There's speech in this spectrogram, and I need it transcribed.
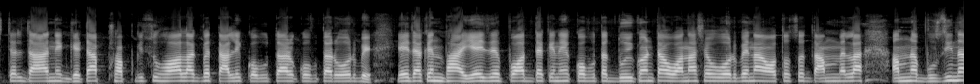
স্টাইল, দাঁড়ানে গেট আপ সব কিছু হওয়া লাগবে তাহলে কবুতর কবুতর ওরবে এই দেখেন ভাই, এই যে পথ দেখেন, এই কবুতর দুই ঘণ্টা অনাসেও ওরবে না, অথচ দাম মেলা, আমরা বুঝি না,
